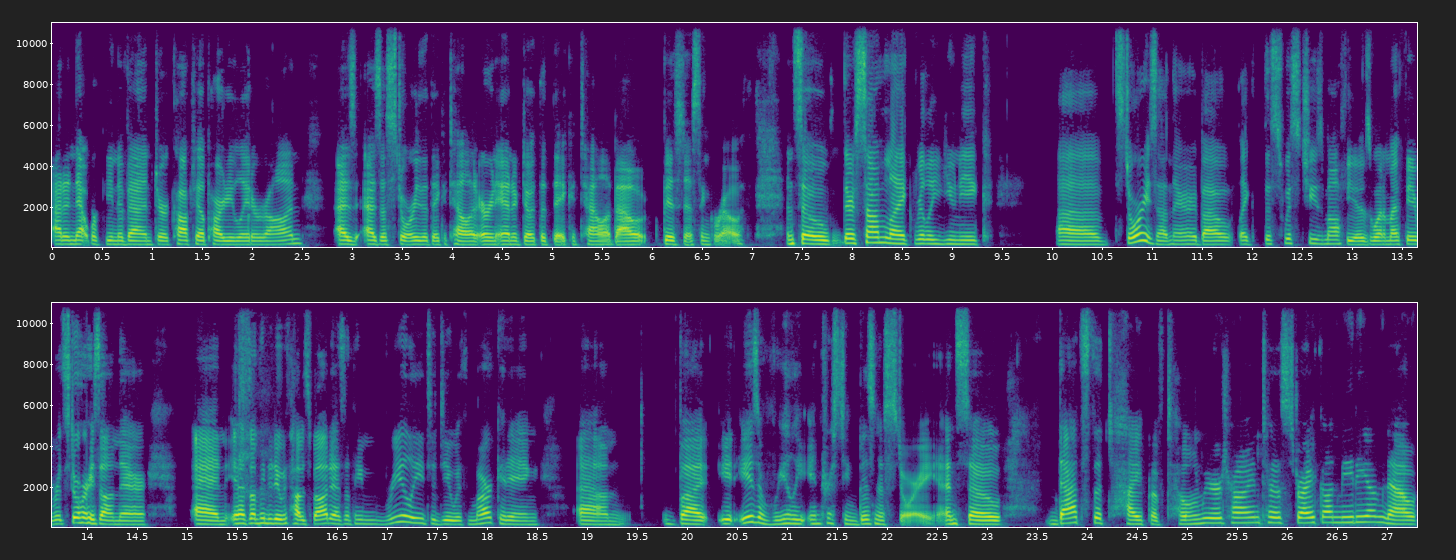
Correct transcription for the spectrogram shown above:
at a networking event or a cocktail party later on as as a story that they could tell it or an anecdote that they could tell about business and growth. And so there's some like really unique uh, stories on there about like the Swiss cheese mafia is one of my favorite stories on there. And it has nothing to do with HubSpot. It has nothing really to do with marketing. Um, but it is a really interesting business story. And so that's the type of tone we were trying to strike on Medium now,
